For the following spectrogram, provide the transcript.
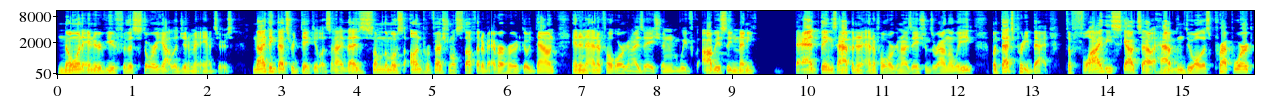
No one interviewed for this story got legitimate answers. Now, I think that's ridiculous. And I, that is some of the most unprofessional stuff that I've ever heard go down in an NFL organization. We've obviously many bad things happen in NFL organizations around the league, but that's pretty bad. To fly these scouts out, have them do all this prep work,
